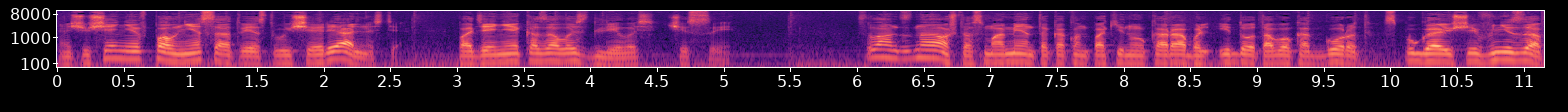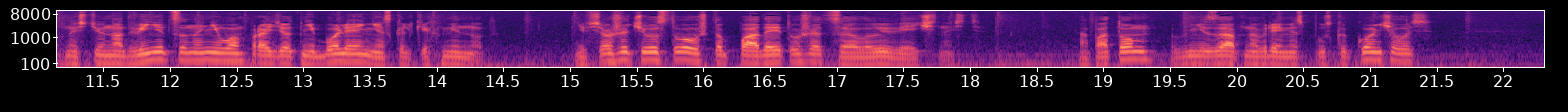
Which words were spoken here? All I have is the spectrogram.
Ощущение вполне соответствующее реальности. Падение, казалось, длилось часы. Сланд знал, что с момента, как он покинул корабль и до того, как город с пугающей внезапностью надвинется на него, пройдет не более нескольких минут. И все же чувствовал, что падает уже целую вечность. А потом, внезапно время спуска кончилось,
